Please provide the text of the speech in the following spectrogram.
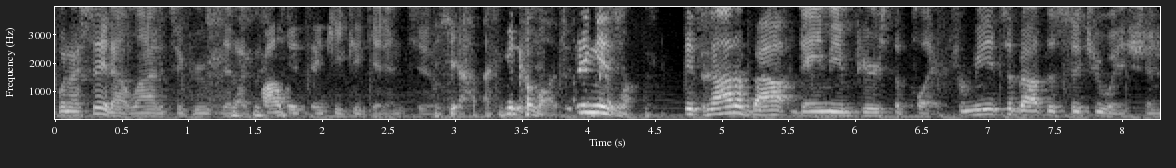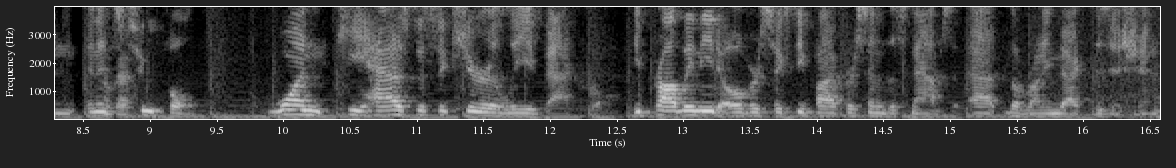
When I say it out loud, it's a group that I probably think he could get into. Yeah, but come on. The thing is, on. it's not about Dameon Pierce, the player. For me, it's about the situation, and it's okay. twofold. One, he has to secure a lead back role you probably need over 65% of the snaps at the running back position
